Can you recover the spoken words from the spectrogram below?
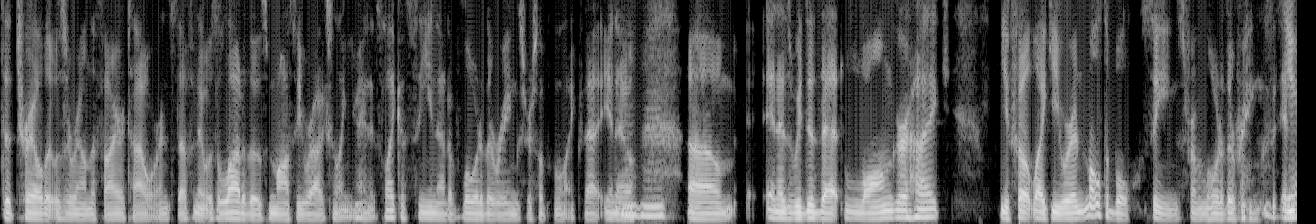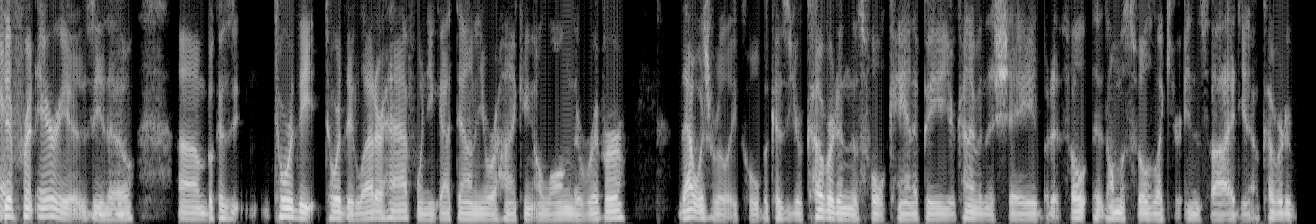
the trail that was around the fire tower and stuff, and it was a lot of those mossy rocks. And Like, man, it's like a scene out of Lord of the Rings or something like that, you know. mhm. Um, and as we did that longer hike, you felt like you were in multiple scenes from Lord of the Rings in Yes. different areas, you Mhm. know, um, because toward the toward the latter half, when you got down and you were hiking along the river, that was really cool because you're covered in this full canopy. You're kind of in the shade, but it felt it almost feels like you're inside, you know, covered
